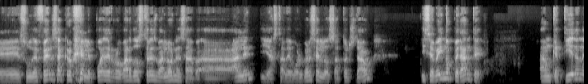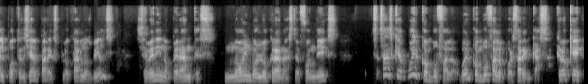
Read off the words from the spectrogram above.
Eh, su defensa creo que le puede robar dos, tres balones a, Allen y hasta devolvérselos a touchdown. Y se ve inoperante. Aunque tienen el potencial para explotar los Bills, se ven inoperantes. No involucran a Stephon Diggs. ¿Sabes qué? Voy a ir con Buffalo. Voy a ir con Buffalo por estar en casa. Creo que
